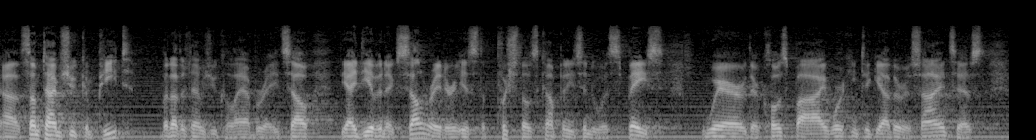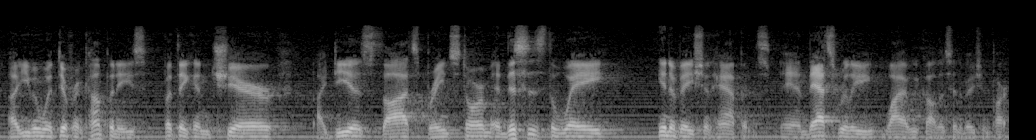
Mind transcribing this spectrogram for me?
Uh, sometimes you compete, but other times you collaborate. So the idea of an accelerator is to push those companies into a space where they're close by, working together as scientists, uh, even with different companies, but they can share ideas, thoughts, brainstorm, and this is the way innovation happens. And that's really why we call this Innovation Park.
